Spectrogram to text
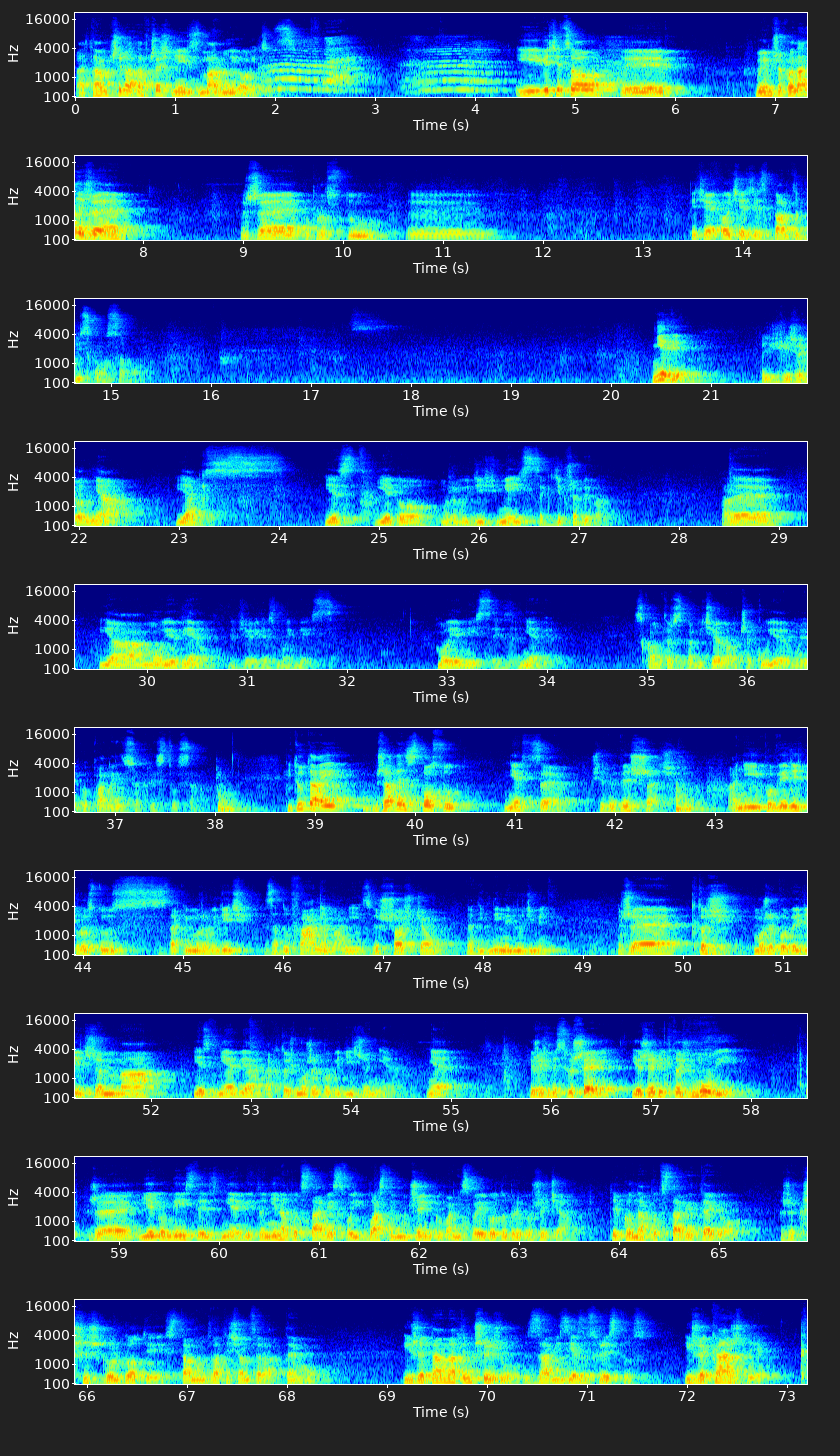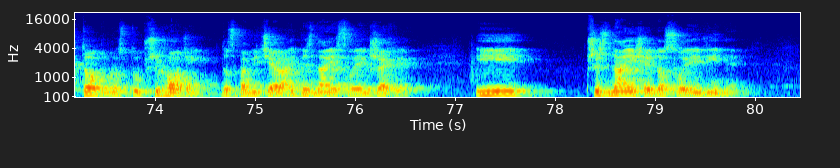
A tam trzy lata wcześniej zmarł mój ojciec. I wiecie co? Yy, byłem przekonany, że, że po prostu yy, wiecie, ojciec jest bardzo bliską osobą. Nie wiem do dzisiejszego dnia, jak jest jego, może powiedzieć, miejsce, gdzie przebywa. Ale ja moje wiem, gdzie jest moje miejsce. Moje miejsce jest w niebie. Skąd też Zbawiciela oczekuję mojego Pana Jezusa Chrystusa. I tutaj w żaden sposób nie chcę się wywyższać, ani powiedzieć po prostu z, z takim, może powiedzieć, zadufaniem, ani z wyższością nad innymi ludźmi, że ktoś może powiedzieć, że ma, jest w niebie, a ktoś może powiedzieć, że nie. Nie. Jeżeliśmy słyszeli, jeżeli ktoś mówi, że jego miejsce jest w niebie, to nie na podstawie swoich własnych uczynków, ani swojego dobrego życia, tylko na podstawie tego, że krzyż Golgoty stanął 2000 lat temu i że tam na tym krzyżu zawisł Jezus Chrystus i że każdy, kto po prostu przychodzi do Zbawiciela i wyznaje swoje grzechy i przyznaje się do swojej winy,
